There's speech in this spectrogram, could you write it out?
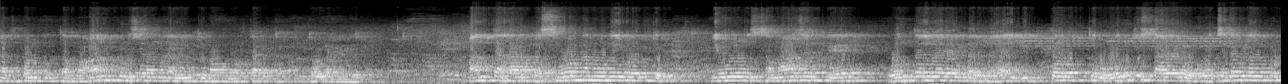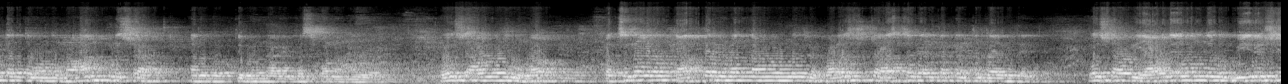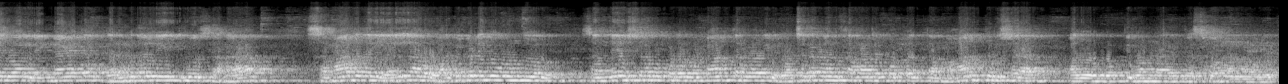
ನಡ್ಕೊಂಡಂಥ ಮಹಾನ್ ಪುರುಷರನ್ನ ಇವತ್ತು ನಾವು ನೋಡ್ತಾ ಇರ್ತಕ್ಕಂಥವರಾಗಿದ್ದೀವಿ ಅಂತಹ ಬಸವಣ್ಣನವರೇ ಇವತ್ತು ಇವನು ಸಮಾಜಕ್ಕೆ ಒಂದಲ್ಲ ಎರಡಲ್ಲ ಇಪ್ಪತ್ತು ಒಂದು ಸಾವಿರ ವಚನಗಳನ್ನು ಕೊಟ್ಟಂತ ಒಂದು ಮಹಾನ್ ಪುರುಷ ಅದು ಭಕ್ತಿ ಭಂಡಾರಿ ಬಸವಣ್ಣನವರು. ಬಹುಶಃ ಅವರು ವಚನಗಳ ತಾತ್ಪರ್ಯಗಳನ್ನು ನಾವು ನೋಡಿದ್ರೆ ಬಹಳಷ್ಟು ಆಶ್ಚರ್ಯ ಇರ್ತಕ್ಕಂಥದ್ದಾಗಿದೆ ಬಹುಶಃ ಅವರು ಯಾವುದೇ ಒಂದು ವೀರಶೈವ, ಲಿಂಗಾಯತ ಧರ್ಮದಲ್ಲಿ ಇದ್ರೂ ಸಹ ಸಮಾಜದ ಎಲ್ಲ ವರ್ಗಗಳಿಗೂ ಒಂದು ಸಂದೇಶವನ್ನು ಕೊಡುವ ಮುಖಾಂತರವಾಗಿ ವಚನಗಳನ್ನು ಸಮಾಜ ಕೊಟ್ಟಂತ ಮಹಾನ್ ಪುರುಷ ಅದು ಭಕ್ತಿ ಭಂಡಾರಿ ಬಸವಣ್ಣನವರು.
